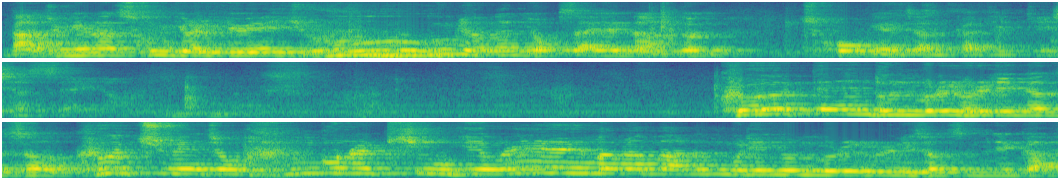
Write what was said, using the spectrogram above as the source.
나중에는 성결교회의 유명한 역사에 남는 총회장까지 되셨어요. 그때 눈물을 흘리면서 그 주의 종한 분을 키우기에 얼마나 많은 분이 눈물을 흘리셨습니까?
